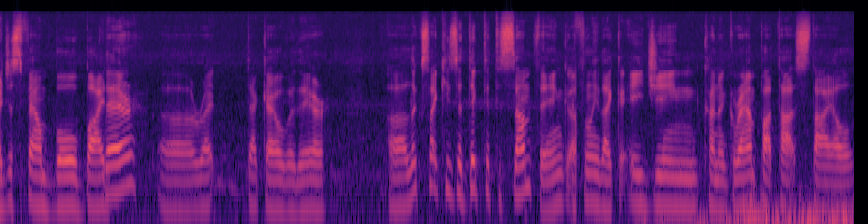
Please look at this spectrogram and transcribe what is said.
I just found Bo by there, uh, right, that guy over there. Uh, looks like he's addicted to something, definitely like aging kind of grandpa style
